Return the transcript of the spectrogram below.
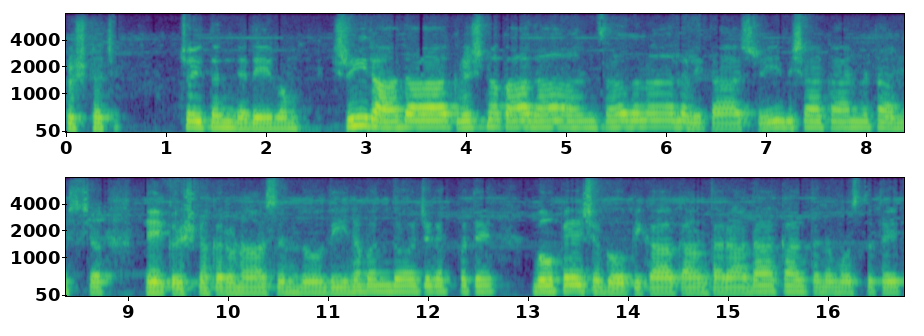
कृष्णचैतन्यदेवं ललिता श्री विशाखान्विता हे कृष्णकुणा सिंधु दीनबंधो जगत्पते। गोपेश, गोपिका, कान्त, राधा कांत नमोस्तुते।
